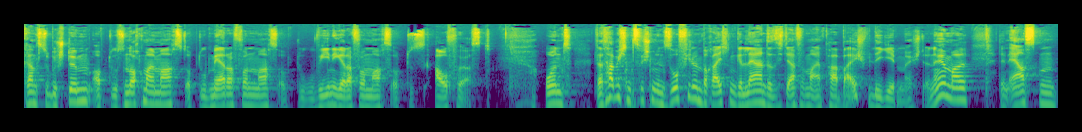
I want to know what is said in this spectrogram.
kannst du bestimmen, ob du es nochmal machst, ob du mehr davon machst, ob du weniger davon machst, ob du es aufhörst. Und das habe ich inzwischen in so vielen Bereichen gelernt, dass ich dir einfach mal ein paar Beispiele geben möchte. Nehmen wir mal den ersten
